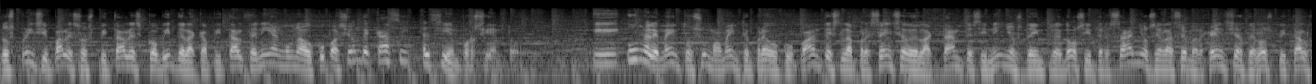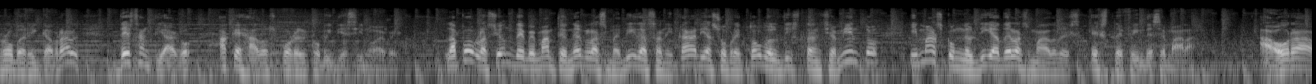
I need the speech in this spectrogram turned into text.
Los principales hospitales COVID de la capital tenían una ocupación de casi el 100%. Y un elemento sumamente preocupante es la presencia de lactantes y niños de entre 2 y 3 años en las emergencias del Hospital Robert y Cabral de Santiago aquejados por el COVID-19. La población debe mantener las medidas sanitarias, sobre todo el distanciamiento y más con el Día de las Madres este fin de semana. Ahora,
